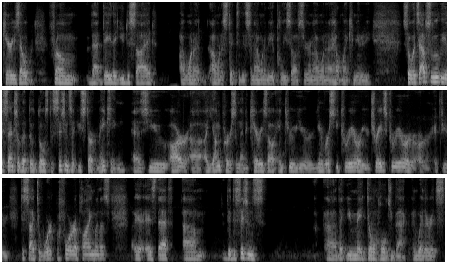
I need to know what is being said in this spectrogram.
carries out from that day that you decide I want to I want to stick to this and I want to be a police officer and I want to help my community. So it's absolutely essential that the, those decisions that you start making as you are uh, a young person that it carries out in through your university career or your trades career, or, or if you decide to work before applying with us, is that um, the decisions uh, that you make don't hold you back. And whether it's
